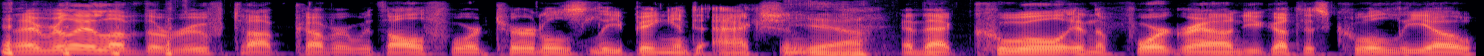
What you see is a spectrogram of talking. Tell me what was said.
And I really love the rooftop cover with all four turtles leaping into action. Yeah, And that cool in the foreground, you got this cool Leo.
